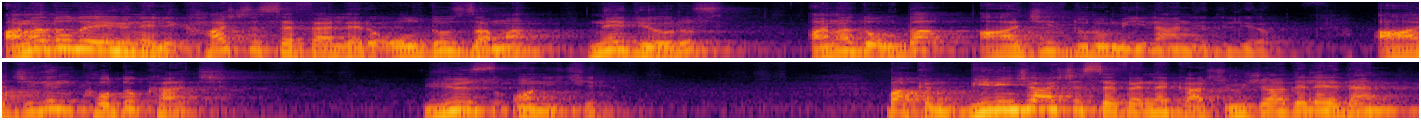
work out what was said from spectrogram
Anadolu'ya yönelik Haçlı seferleri olduğu zaman ne diyoruz? Anadolu'da acil durum ilan ediliyor. Acilin kodu kaç? 112. Bakın 1. Haçlı Seferi'ne karşı mücadele eden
